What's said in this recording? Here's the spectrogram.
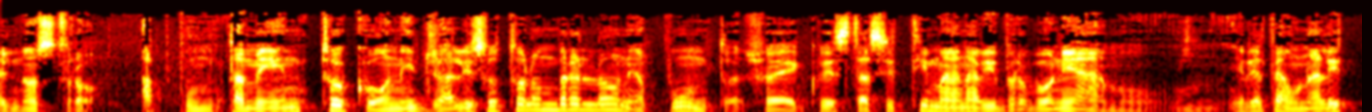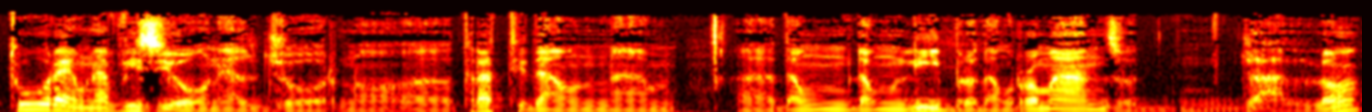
è il nostro appuntamento con i gialli sotto l'ombrellone, appunto, cioè questa settimana vi proponiamo in realtà una lettura e una visione al giorno, eh, tratti da un, eh, da, un, da un libro, da un romanzo giallo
